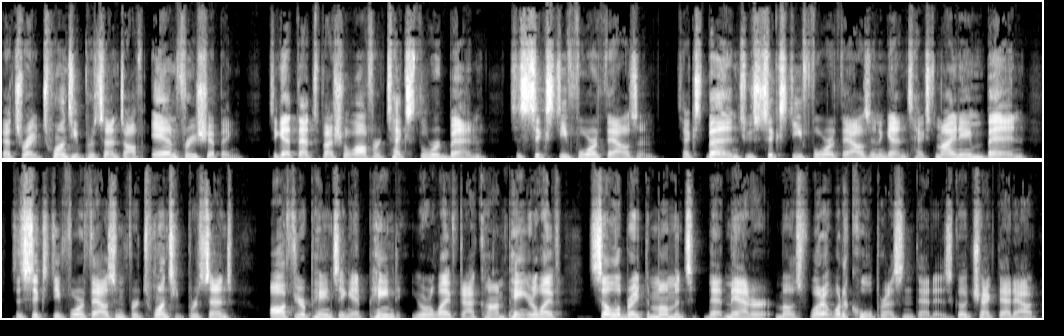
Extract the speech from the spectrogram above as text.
That's right, 20% off and free shipping. To get that special offer, text the word Ben to 64,000. Text Ben to 64,000. Again, text my name Ben to 64,000 for 20% off your painting at paintyourlife.com. Paint your life. Celebrate the moments that matter most. What, what a cool present that is. Go check that out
